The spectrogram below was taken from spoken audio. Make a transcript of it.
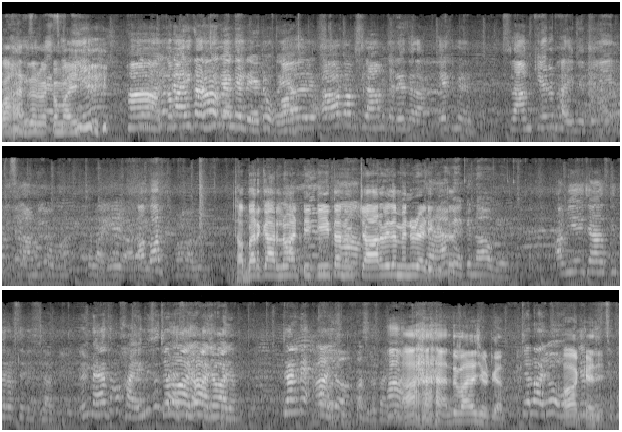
पाँच सौ रुपये कमाई। हाँ। तो कमाई कर। लेट हो गए आप अब सलाम करें जरा। एक मिनट सलाम किया ना भाई ने तो ये सलामी होगी चला अब अब। खबर कर लो आंटी की तनु 4 बजे मेनू रेडी कीता। है अब ये इजाज़त की तरफ़ से भी सलामी मैं तो खाई नहीं चलो आ जाओ आ जाओ आ जाओ। चल ने आ जाओ। हाँ। दोबारा शूट कर। चलो आ जाओ। ओके जी।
